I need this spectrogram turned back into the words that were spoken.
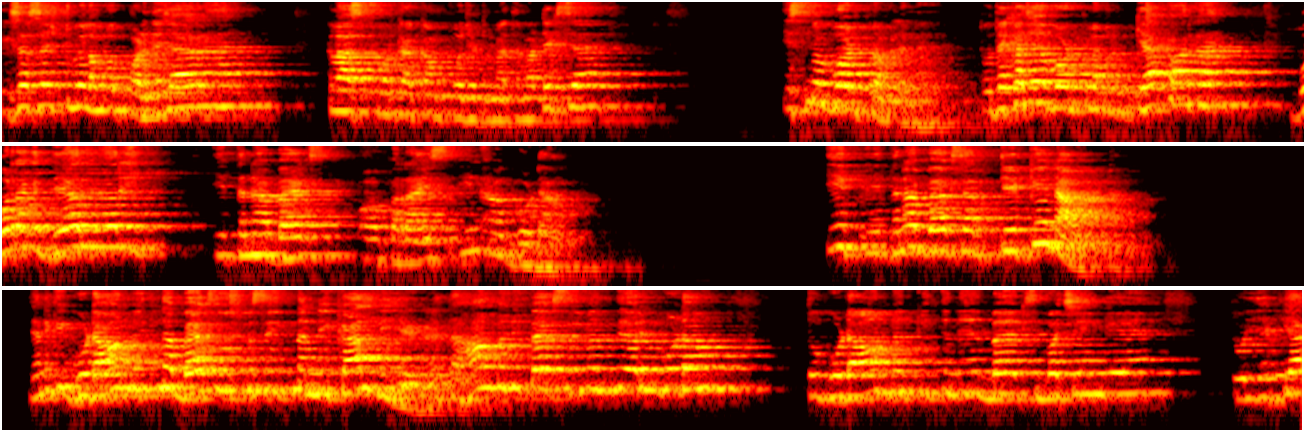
Exercise 12 हम लोग पढ़ने जा रहे हैं। क्लास 4 का कंपोजिट मैथमेटिक्स है। इसमें वर्ड प्रॉब्लम है। तो देखा जाए वर्ड प्रॉब्लम क्या कह रहा है। बोल रहा है कि देयर वेर इतना bags of rice in a godown if इतना बैग्स आर टेकन आउट यानी कि गोडाउन में इतना बैग्स उसमें से इतना निकाल लिए गए तो how many bags remain there in godown. तो गोडाउन में कितने बैग्स बचेंगे? तो ये क्या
